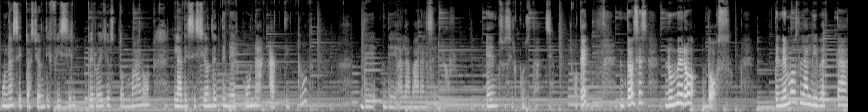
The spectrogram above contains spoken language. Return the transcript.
una situación difícil, pero ellos tomaron la decisión de tener una actitud de, de alabar al Señor en su circunstancia. ¿Ok? Entonces, número dos, tenemos la libertad.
